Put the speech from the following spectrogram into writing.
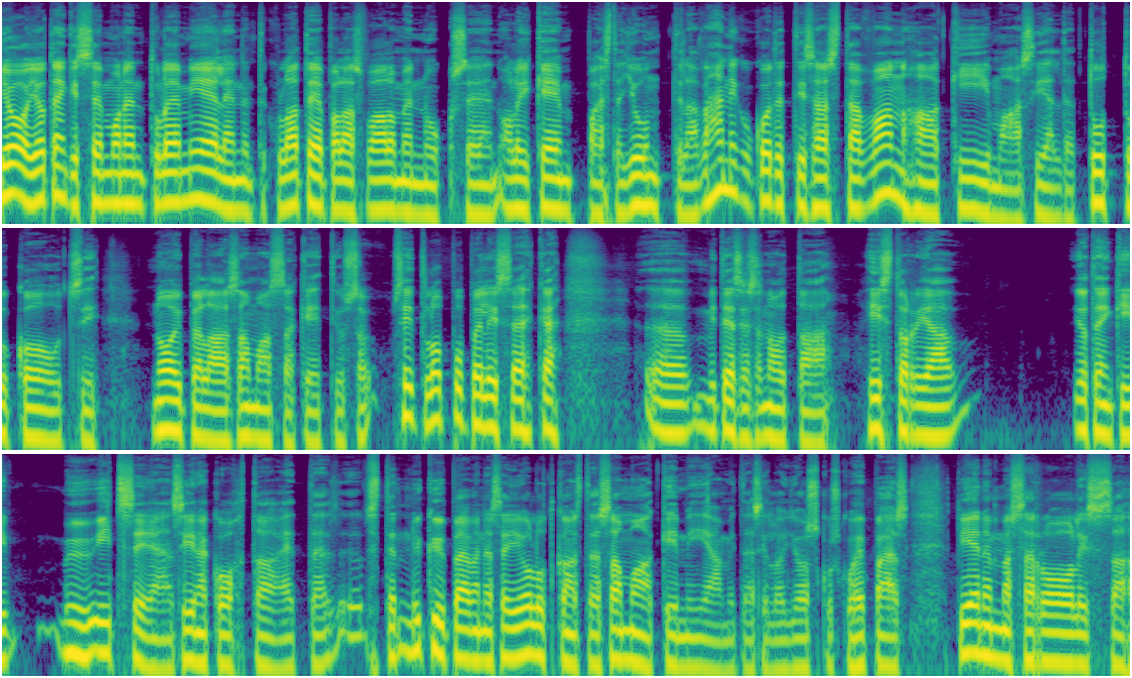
Joo, jotenkin semmoinen tulee mieleen, että kun Late palasi valmennukseen, oli kemppaista Junttila, vähän niin kuin koitettiin saada sitä vanhaa kiimaa sieltä, tuttu coachi, noi pelaa samassa ketjussa. Sitten loppupelissä ehkä, miten se sanotaan, historia jotenkin myy itseään siinä kohtaa, että sitten nykypäivänä se ei ollutkaan sitä samaa kemiaa, mitä silloin joskus, kun he pääs pienemmässä roolissa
